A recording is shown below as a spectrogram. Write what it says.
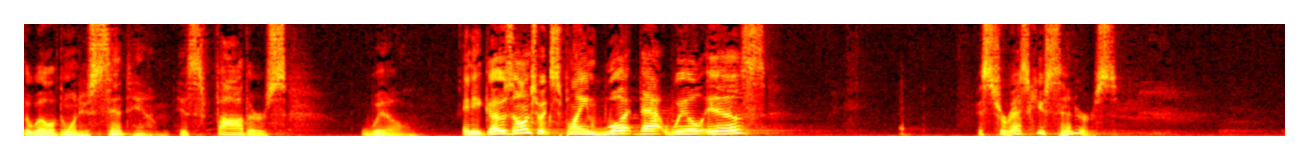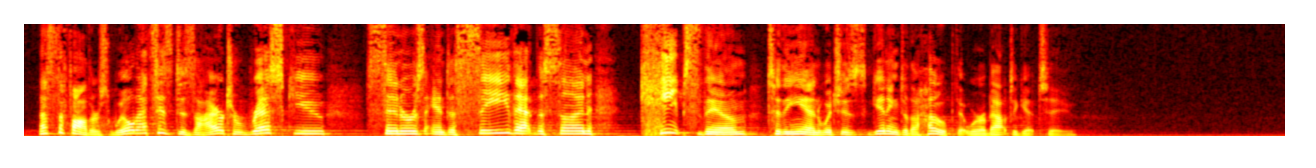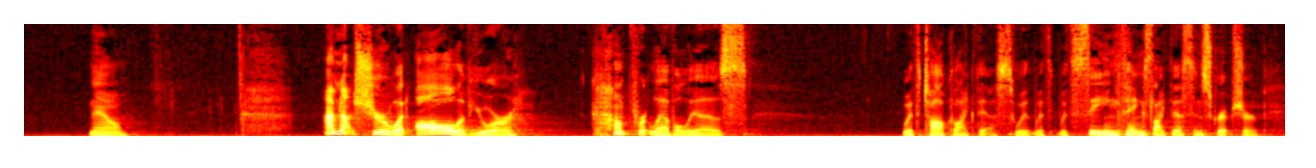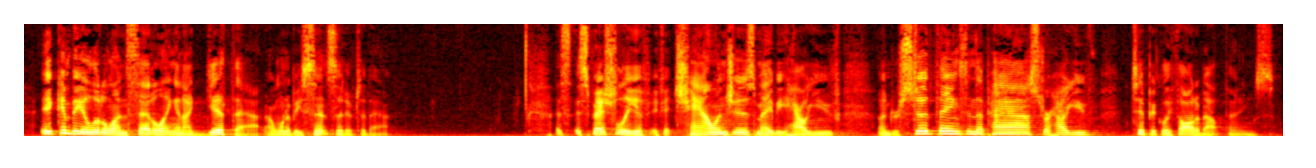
the will of the one who sent him, his Father's will. And he goes on to explain what that will is is to rescue sinners. That's the Father's will. That's his desire to rescue sinners and to see that the Son keeps them to the end, which is getting to the hope that we're about to get to. Now, I'm not sure what all of your comfort level is with talk like this, with, with, with seeing things like this in Scripture. It can be a little unsettling, and I get that. I want to be sensitive to that. Especially if, if it challenges maybe how you've understood things in the past or how you've typically thought about things.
